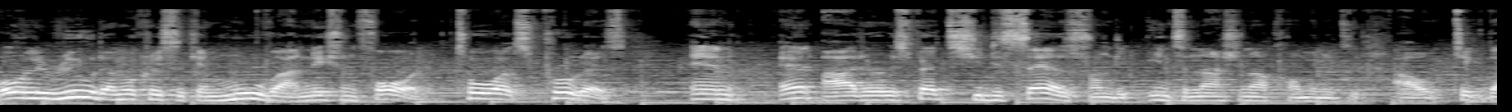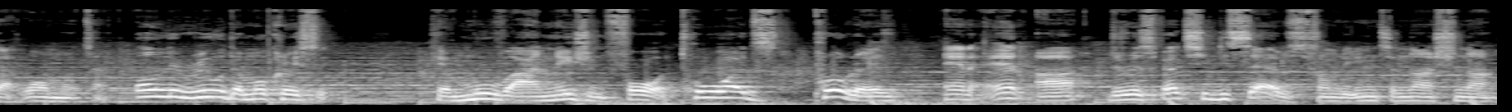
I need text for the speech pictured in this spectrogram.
Only real democracy can move our nation forward towards progress and earn her the respect she deserves from the international community. I'll take that one more time. Only real democracy can move our nation forward towards progress and earn her the respect she deserves from the international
